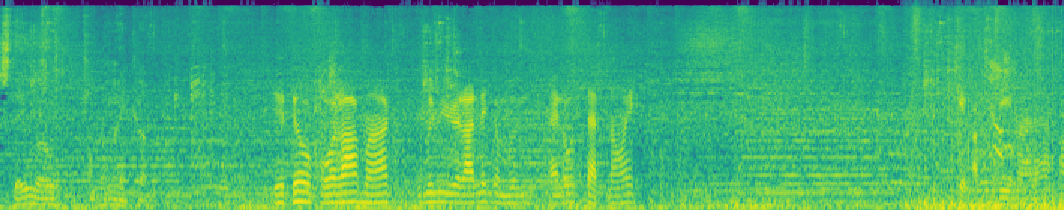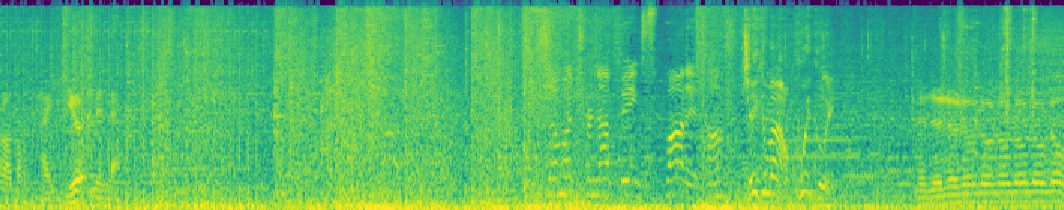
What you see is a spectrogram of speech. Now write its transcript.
Stay low, keep behind cover. เยดโดโคล่ามาร์กกูไม่มีเวลาเล่นกับมึง ไอโรแซดน้อย เก็บอัพดีมานะเพราะเราต้องใช้เยอะเลยแหละ So much for not being spotted, huh? Take them out, quickly! เร็วเร็วเร็วเร็วเร็วเร็วเร็ว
